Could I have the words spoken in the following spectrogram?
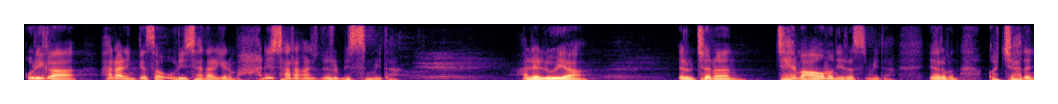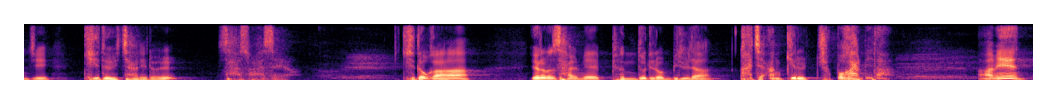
우리가 하나님께서 우리 새날개를 많이 사랑하시는 줄 믿습니다. 할렐루야. 여러분 저는 제 마음은 이렇습니다. 여러분 어찌하든지 기도의 자리를 사수하세요. 기도가 여러분 삶의 변두리로 밀려가지 않기를 축복합니다. 아멘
